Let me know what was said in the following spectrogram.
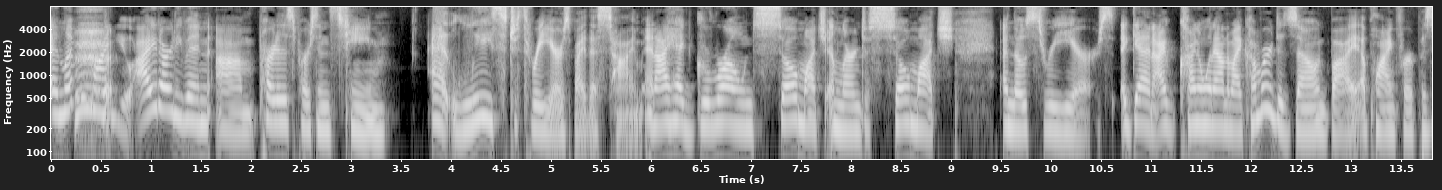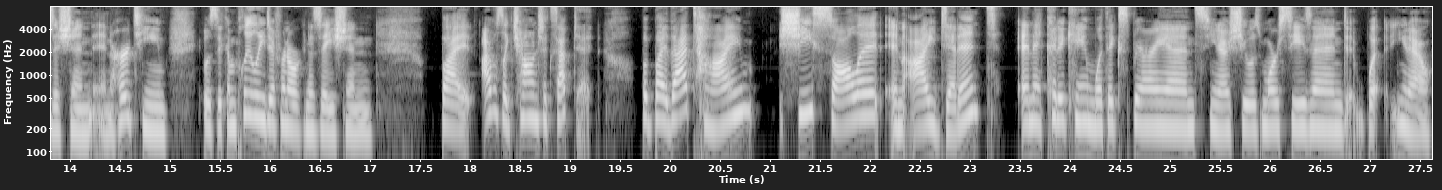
and let me remind you, I had already been um, part of this person's team at least three years by this time. And I had grown so much and learned so much in those three years. Again, I kind of went out of my comfort zone by applying for a position in her team. It was a completely different organization, but I was like, challenge accepted. But by that time, she saw it and I didn't. And it could have came with experience. You know, she was more seasoned, you know,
